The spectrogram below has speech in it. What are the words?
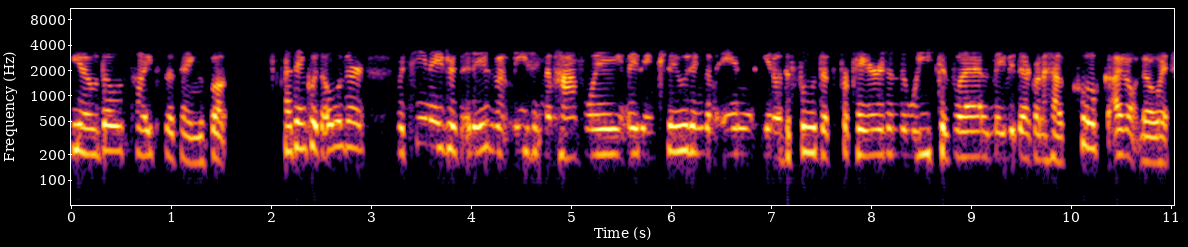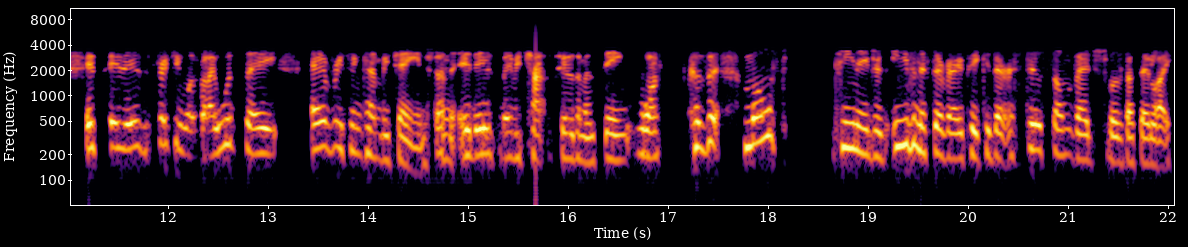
you know, those types of things. But I think with older, with teenagers, it is about meeting them halfway, maybe including them in, you know, the food that's prepared in the week as well. Maybe they're going to help cook. I don't know. It it, it is a tricky one, but I would say everything can be changed, and it is maybe chatting to them and seeing what because most teenagers, even if they're very picky, there are still some vegetables that they like.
